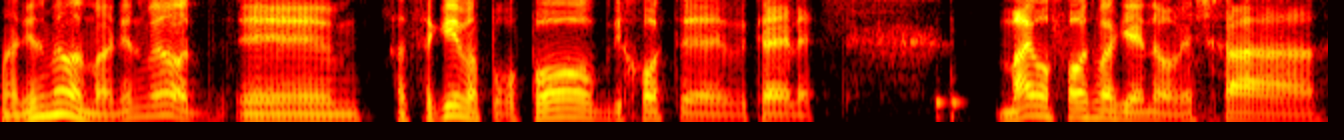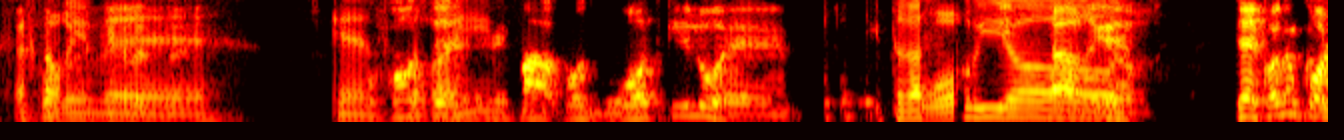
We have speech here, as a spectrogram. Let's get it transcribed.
מעניין מאוד, מעניין מאוד. אה, אז שגיב, אפרופו בדיחות אה, וכאלה, מה עם הופעות מהגיהנום? יש לך סיפורים, אה? כן, אה, נוראים, מה, הופעות גרועות כאילו? אה, התרסקויות. תראה, קודם כל.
